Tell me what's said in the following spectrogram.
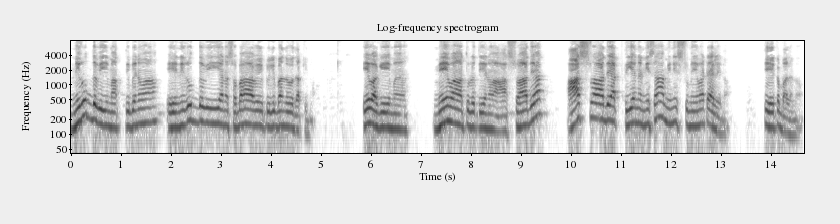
නිරුද්ධ වීමක් තිබෙනවා ඒ නිරුද්ධ වී යන ස්වභාවය පිළිබඳව දකිනවා. ඒ වගේම මේවා තුළ තියෙනවා ආස්වාදයක් ආස්වාදයක් තියෙන නිසා මිනිස්සු මේවට ඇලෙනවා. ඒක බලනවා.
